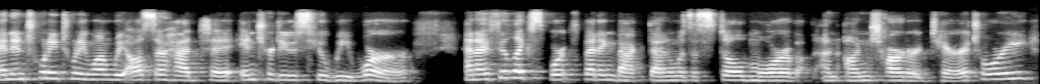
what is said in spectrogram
And in 2021, we also had to introduce who we were. And I feel like sports betting back then was a still more of an uncharted territory.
